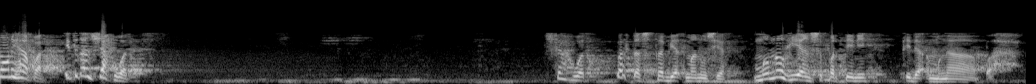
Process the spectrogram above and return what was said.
mau apa? Itu kan syahwat. Syahwat batas tabiat manusia. Memenuhi yang seperti ini tidak mengapa.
